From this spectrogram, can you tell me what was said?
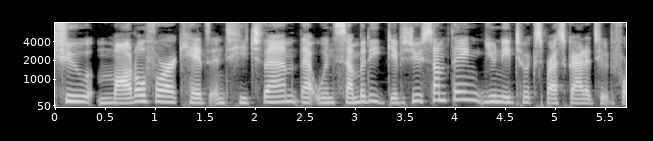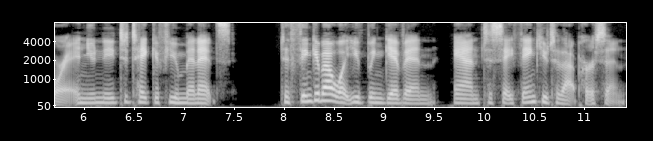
to model for our kids and teach them that when somebody gives you something, you need to express gratitude for it. And you need to take a few minutes to think about what you've been given and to say thank you to that person.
